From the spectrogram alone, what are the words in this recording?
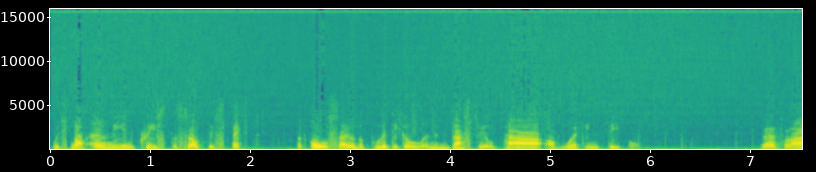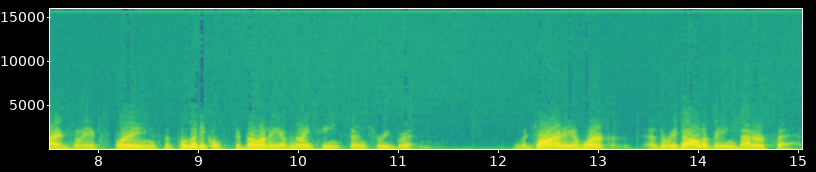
which not only increased the self-respect, but also the political and industrial power of working people. This largely explains the political stability of 19th century Britain. The majority of workers, as a result of being better fed,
